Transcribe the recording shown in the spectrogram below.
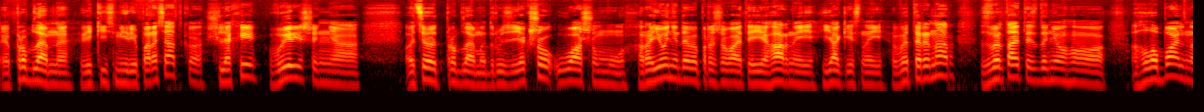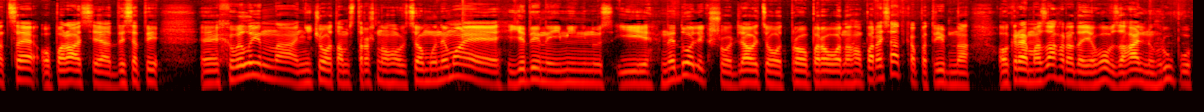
е, проблемне в якійсь мірі поросятко, шляхи вирішення оцієї проблеми, друзі. Якщо у вашому районі, де ви проживаєте, є гарний якісний ветеринар, звертайтесь до нього глобально. Це операція 10 е, хвилинна, нічого там страшного в цьому немає. Єдиний мінус і недолік, що для оцього от прооперованого поросятка потрібна окрема загорода, його в загальну групу,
